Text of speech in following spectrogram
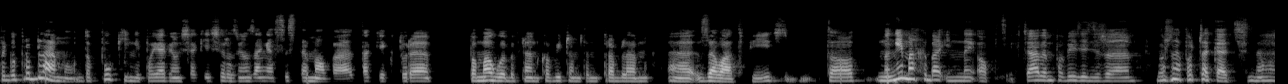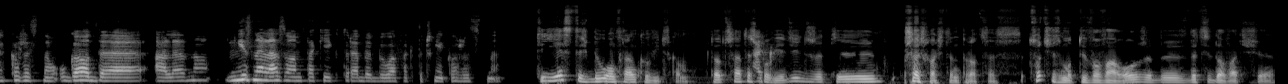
tego problemu. Dopóki nie pojawią się jakieś rozwiązania systemowe, takie, które pomogłyby Frankowiczom ten problem e, załatwić, to no nie ma chyba innej opcji. Chciałabym powiedzieć, że można poczekać na korzystną ugodę, ale no, nie znalazłam takiej, która by była faktycznie korzystna. Ty jesteś byłą Frankowiczką. To trzeba też tak. powiedzieć, że ty przeszłaś ten proces. Co cię zmotywowało, żeby zdecydować się,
